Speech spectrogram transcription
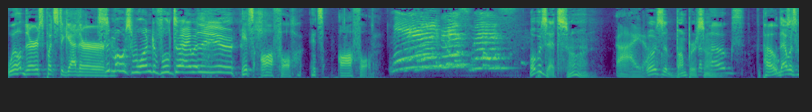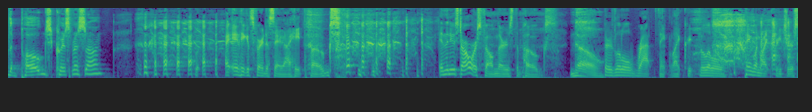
Will Durst puts together. It's the most wonderful time of the year. It's awful. It's awful. Merry Christmas! What was that song? I don't What was the bumper song? Pogues? The Pogues? That was the Pogues Christmas song? I, I think it's fair to say I hate the Pogues. In the new Star Wars film, there's the Pogues. No. They're little rat thing like the little penguin like creatures.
